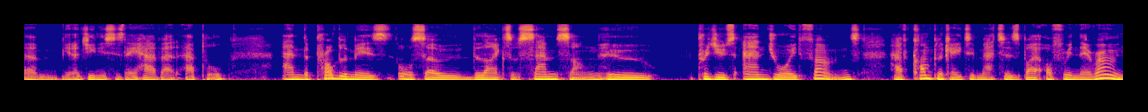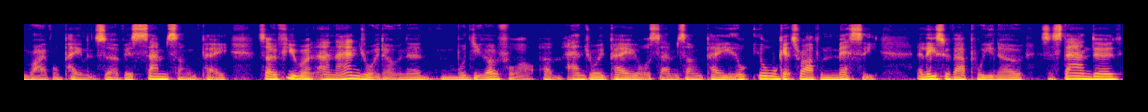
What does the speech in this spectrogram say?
um, you know, geniuses they have at Apple. And the problem is also the likes of Samsung, who produce Android phones have complicated matters by offering their own rival payment service, Samsung Pay. So if you were an Android owner, do you go for? Um, Android Pay or Samsung Pay? It all, it all gets rather messy. At least with Apple, you know, it's a standard,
